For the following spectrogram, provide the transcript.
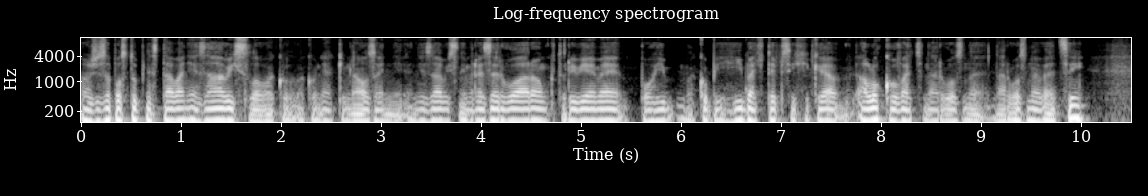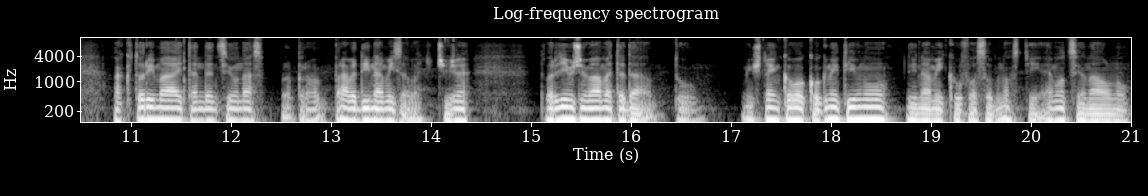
ale že sa postupne stáva nezávislou, ako, ako nejakým naozaj nezávislým rezervoárom, ktorý vieme pohyb, akoby hýbať v tej psychike a alokovať na rôzne, na rôzne veci a ktorý má aj tendenciu nás práve dynamizovať. Čiže tvrdím, že máme teda tú myšlienkovo-kognitívnu dynamiku v osobnosti, emocionálnu,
